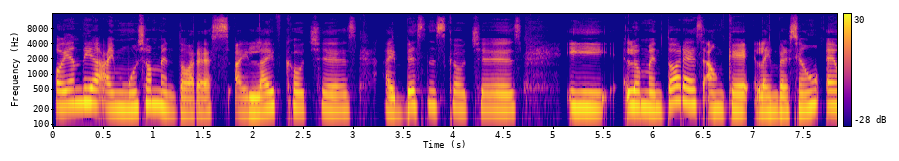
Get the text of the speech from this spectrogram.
Hoy en día hay muchos mentores, hay life coaches, hay business coaches y los mentores, aunque la inversión es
